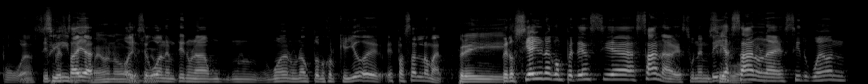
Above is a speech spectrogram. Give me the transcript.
pues, weón. Si Sí, pues, obvio, oye, ese pero- tiene una- un, un- auto mejor que yo, es, es pasarlo mal. Pero, y- Pero si hay una competencia sana, ¿ves? Una envidia sana, una de decir, weón.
